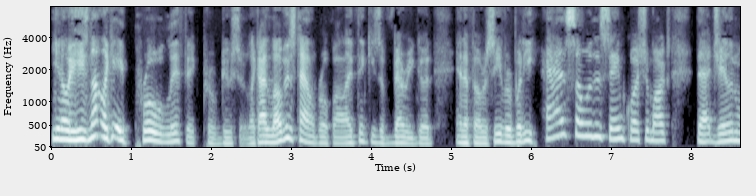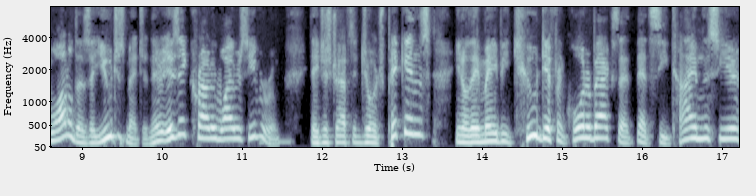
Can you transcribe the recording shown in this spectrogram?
you know, he's not like a prolific producer. Like I love his talent profile. I think he's a very good NFL receiver, but he has some of the same question marks that Jaylen Waddle does that you just mentioned. There is a crowded wide receiver room. They just drafted George Pickens. You know, they may be two different quarterbacks that that see time this year.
